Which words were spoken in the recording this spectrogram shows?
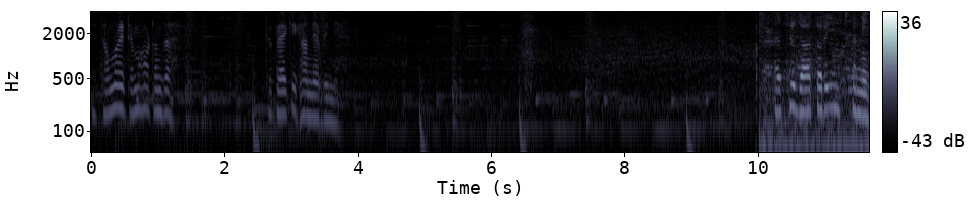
ਤੇ ਸਾਹਮਣੇ ਟਿਮ ਹਾਰਟਨਸ ਹੈ। ਤੇ ਬਹਿ ਕੇ ਖਾਣੇ ਆ ਪੀਣੇ ਇੱਥੇ ਜ਼ਿਆਦਾਤਰ ਈਸਟ ਕੰਨੀ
